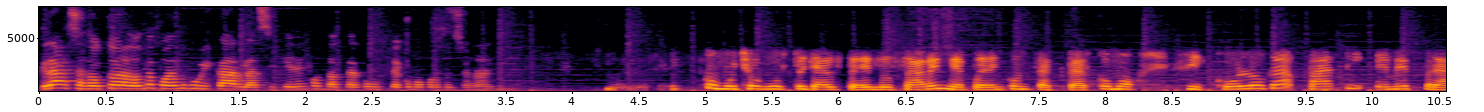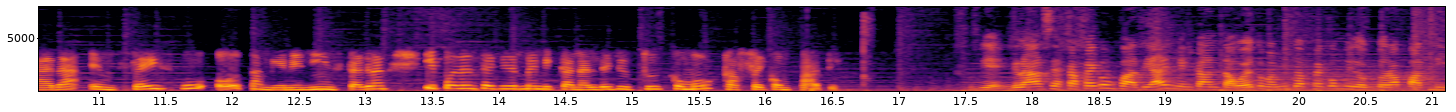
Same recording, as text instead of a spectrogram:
Gracias, doctora. ¿Dónde podemos ubicarla si quieren contactar con usted como profesional? Con mucho gusto, ya ustedes lo saben, me pueden contactar como psicóloga Patti M. Prada en Facebook o también en Instagram y pueden seguirme en mi canal de YouTube como Café con Patti. Bien, gracias. Café con Patti. Ay, me encanta. Voy a tomar mi café con mi doctora Patti.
